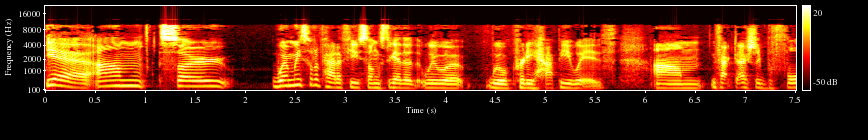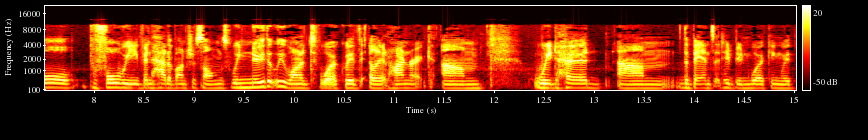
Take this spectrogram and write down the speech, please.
Yeah. Um, so when we sort of had a few songs together that we were we were pretty happy with. Um, in fact, actually before before we even had a bunch of songs, we knew that we wanted to work with Elliot Heinrich. Um, we'd heard um, the bands that he'd been working with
